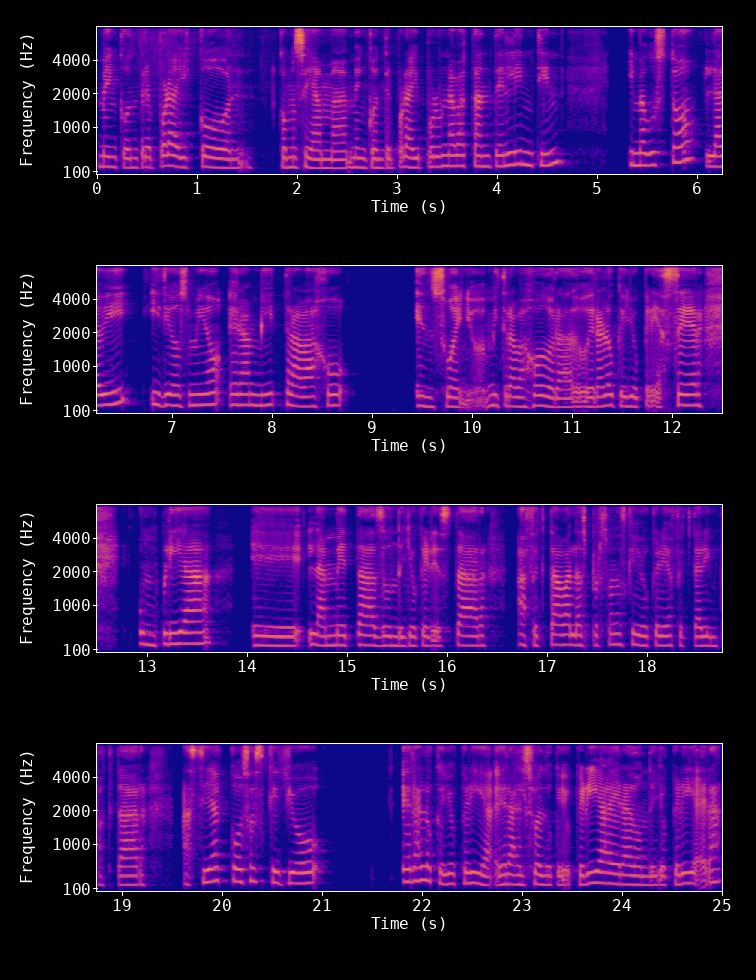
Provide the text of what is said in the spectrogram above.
me encontré por ahí con, ¿cómo se llama? Me encontré por ahí por una vacante en LinkedIn y me gustó, la vi y Dios mío, era mi trabajo en sueño, mi trabajo dorado, era lo que yo quería hacer, cumplía eh, la meta donde yo quería estar, afectaba a las personas que yo quería afectar, impactar, hacía cosas que yo, era lo que yo quería, era el sueldo que yo quería, era donde yo quería, era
